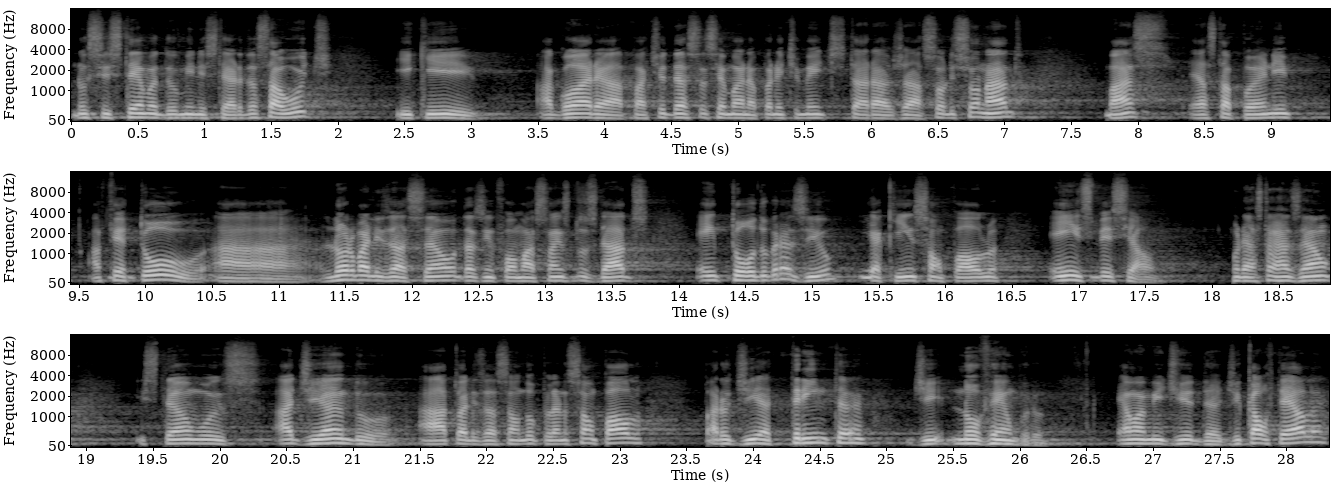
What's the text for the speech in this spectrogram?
no sistema do Ministério da Saúde e que agora, a partir dessa semana, aparentemente estará já solucionado, mas esta pane afetou a normalização das informações dos dados em todo o Brasil e aqui em São Paulo em especial. Por esta razão, estamos adiando a atualização do Plano São Paulo para o dia 30 de novembro é uma medida de cautela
